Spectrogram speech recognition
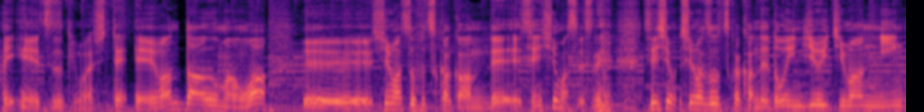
はい、えー続きまして、えーワンダーウーマンは、えー週末2日間で、えー先週末ですね 先週週末2日間で動員11万人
